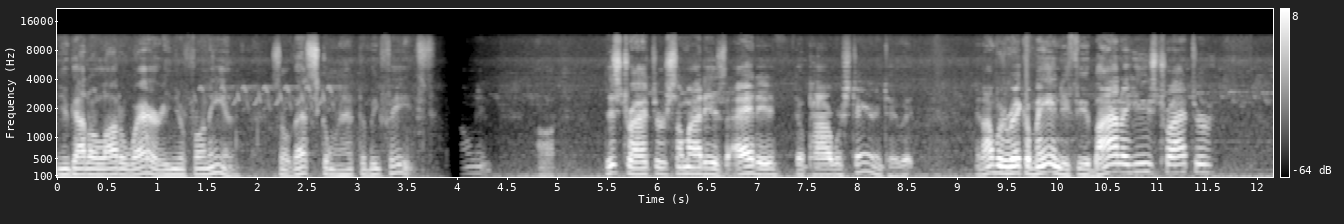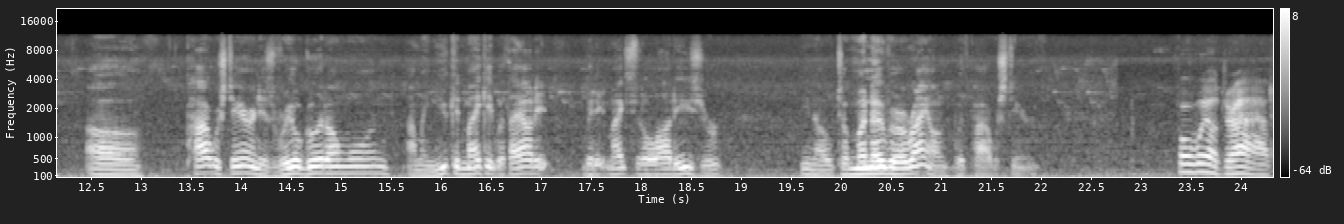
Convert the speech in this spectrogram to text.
you got a lot of wear in your front end. So that's going to have to be fixed. Uh, this tractor, somebody has added the power steering to it. And I would recommend if you're buying a used tractor, uh, power steering is real good on one. I mean, you can make it without it but it makes it a lot easier, you know, to maneuver around with power steering. Four-wheel drive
